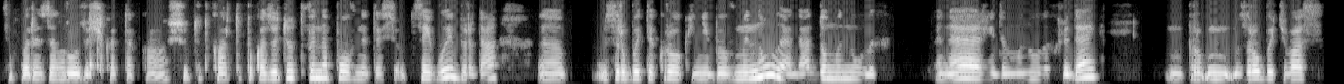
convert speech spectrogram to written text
Це перезагрузочка така, що тут карти показують. От ви наповнитесь цей вибір, да, е, зробити крок ніби в минуле, да, до минулих енергій, до минулих людей, зробить вас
